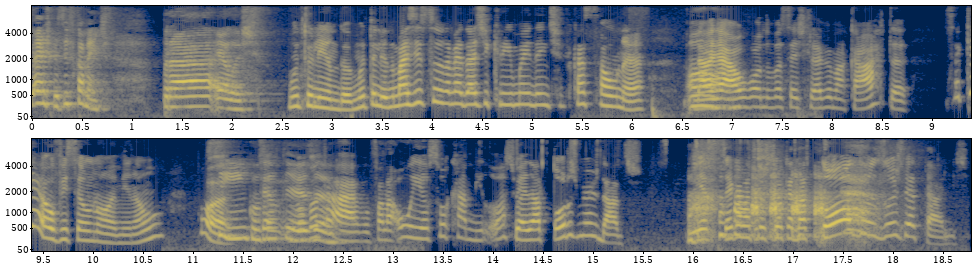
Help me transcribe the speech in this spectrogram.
é especificamente para elas. Muito lindo, muito lindo. Mas isso, na verdade, cria uma identificação, né? Na Ah. real, quando você escreve uma carta, você quer ouvir seu nome, não? Pô, Sim, com você- certeza. Vou botar, vou falar, oi, eu sou Camila. Nossa, vai dar todos os meus dados. Ia ser aquela pessoa que ia dar todos os detalhes.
